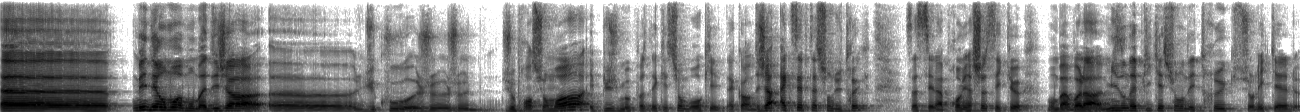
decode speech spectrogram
mais néanmoins, bon, bah déjà, du coup, je prends sur moi et puis je me pose la question, bon ok, d'accord, déjà acceptation du truc, ça c'est la première chose, c'est que, bon bah voilà, mise en application des trucs sur lesquels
